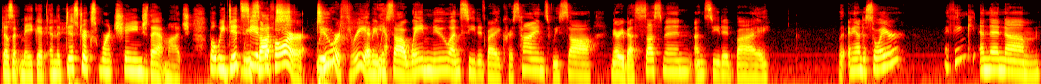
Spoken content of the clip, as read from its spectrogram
doesn't make it, and the districts weren't changed that much. But we did see we it before. T- two or three. I mean, yeah. we saw Wayne New unseated by Chris Hinds. We saw Mary Beth Susman unseated by Amanda Sawyer, I think, and then um,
